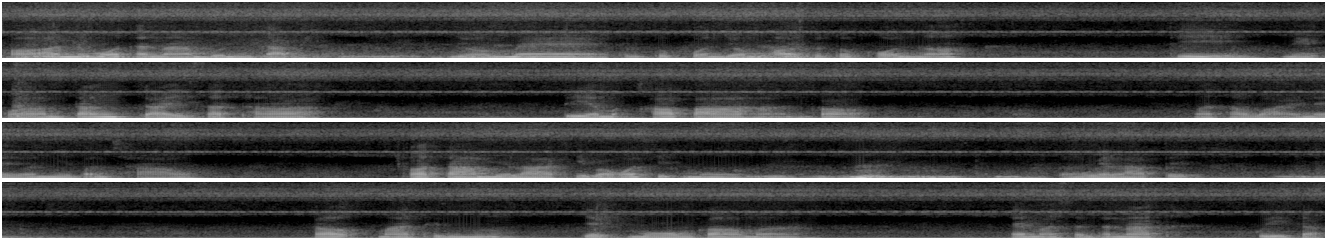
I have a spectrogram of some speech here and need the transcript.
ขออนุโมทนาบุญกับโยมแม่ทุกๆคนโยมพ่อทุกๆคนเนาะที่มีความตั้งใจศรัทธา เตรียมข้าวปลาอาหารก็ มาถวายในวันนี้ตอนเช้า ก็ตามเวลาที่บอกว่าสิบโมงตรงเวลาเป๊ะก็มาถึงเจ็ดโมงก็มา ได้มาสนทนาคุยกับ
